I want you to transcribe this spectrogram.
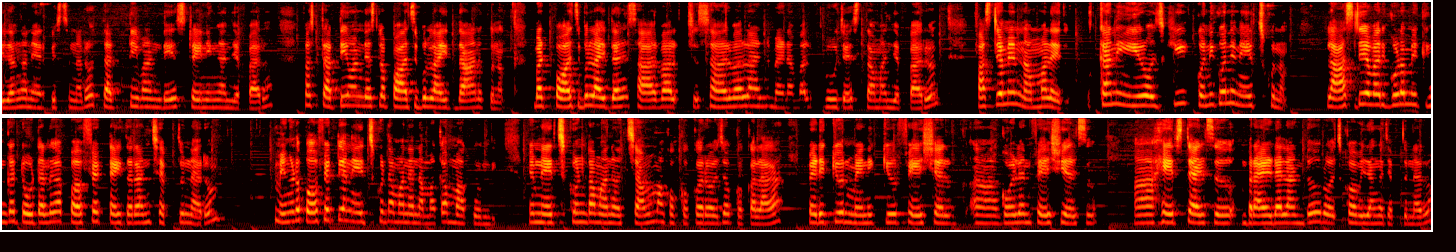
విధంగా నేర్పిస్తున్నారు. థర్టీ వన్ డేస్ ట్రైనింగ్ అని చెప్పారు. ఫస్ట్ థర్టీ వన్ డేస్లో పాసిబుల్ అవుతుందా అనుకున్నాం. బట్ పాసిబుల్ అవుతుందని సార్ వాళ్ళు సార్ వాళ్ళు అండ్ మేడం వాళ్ళు ప్రూవ్ చేస్తామని చెప్పారు. ఫస్ట్ డే మేము నమ్మలేదు. కానీ ఈ రోజుకి కొన్ని కొన్ని నేర్చుకున్నాం. లాస్ట్ డే వరకు కూడా మీకు ఇంకా టోటల్గా పర్ఫెక్ట్ అవుతారని చెప్తున్నారు. మేము కూడా పర్ఫెక్ట్గా నేర్చుకుంటామనే నమ్మకం మాకు ఉంది మేము నేర్చుకుంటామని వచ్చాము. మాకు ఒక్కొక్క రోజు ఒక్కొక్కలాగా pedicure manicure facial golden facials hair styles bridal అంటూ రోజుకో విధంగా చెప్తున్నారు.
